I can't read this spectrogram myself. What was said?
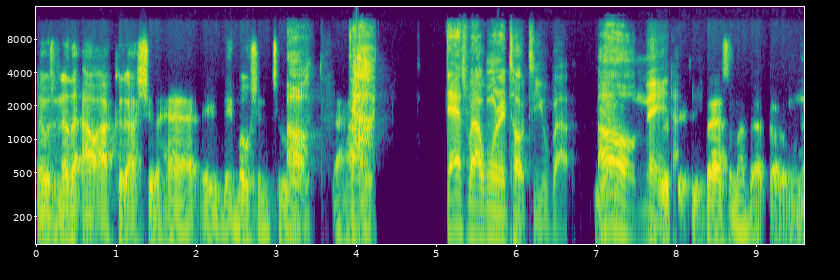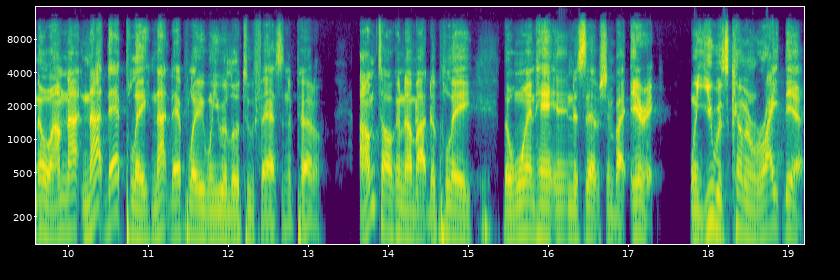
There was another out I could I should have had. They they motioned to oh, God. That's what I wanted to talk to you about. Yeah, oh man, too fast on my back pedal. No, I'm not. Not that play. Not that play when you were a little too fast in the pedal. I'm talking about the play, the one hand interception by Eric when you was coming right there.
